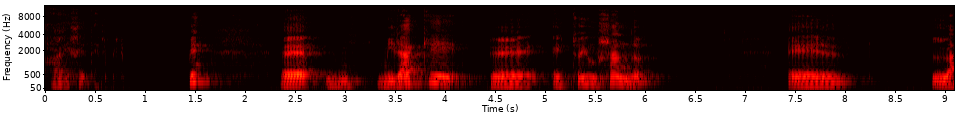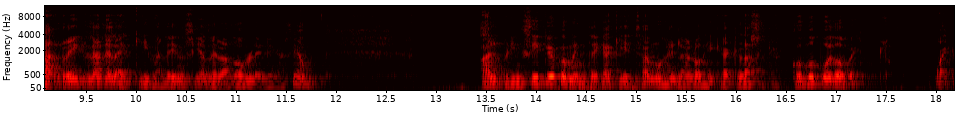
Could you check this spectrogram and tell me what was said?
a ese término. Bien, eh, mirad que eh, estoy usando la regla de la equivalencia de la doble negación. Al principio comenté que aquí estamos en la lógica clásica. ¿Cómo puedo verlo? Bueno,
